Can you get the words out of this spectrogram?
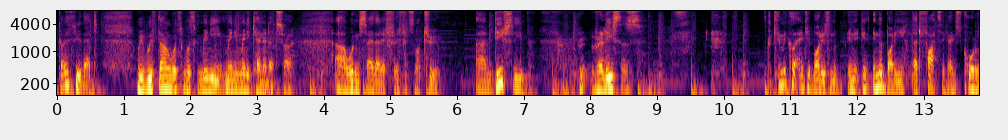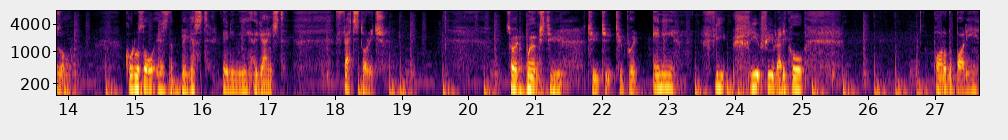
go through that. We, we've done with, with many, many, many candidates, so I wouldn't say that if, if it's not true. Um, deep sleep r- releases chemical antibodies in the, in, in, in the body that fights against cortisol. Cortisol is the biggest enemy against fat storage. So it works to to, to, to put any free, free, free radical part of the body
